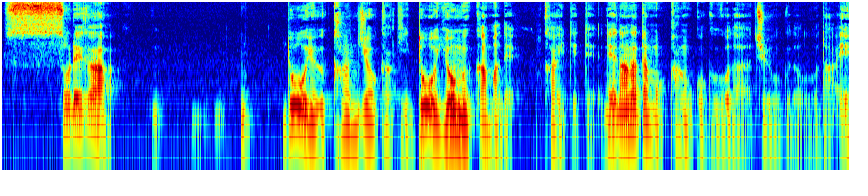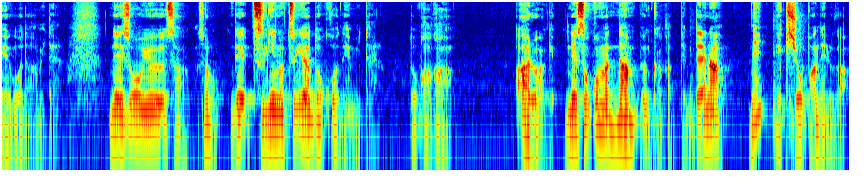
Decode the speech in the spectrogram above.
それがどういう漢字を書きどう読むかまで書いてて。でなんだったらもう韓国語だ中国語だ英語だみたいな。でそういうさそので次の次はどこでみたいな。とかがあるわけ。でそこまで何分かかってみたいなね液晶パネルが。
